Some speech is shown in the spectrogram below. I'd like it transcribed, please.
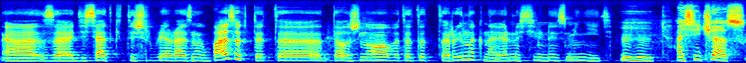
э, за десятки тысяч рублей в разных базах, то это должно вот этот рынок, наверное, сильно изменить. Угу. А сейчас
